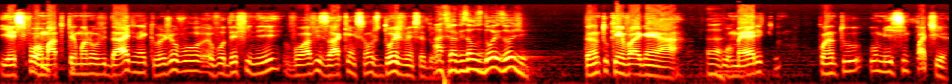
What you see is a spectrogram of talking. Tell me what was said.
E esse formato tem uma novidade, né? Que hoje eu vou, eu vou definir, vou avisar quem são os dois vencedores. Ah, você vai avisar os dois hoje? Tanto quem vai ganhar ah. por mérito, quanto o Miss Simpatia.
